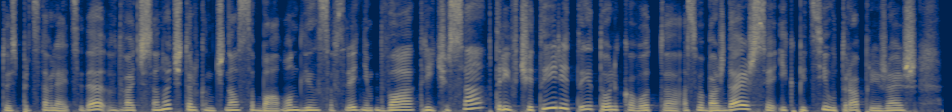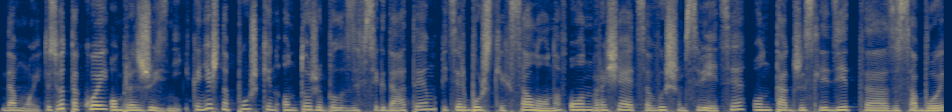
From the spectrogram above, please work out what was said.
То есть, представляете, да, в два часа ночи только начинался бал. Он длился в среднем 2-3 часа. В 3-4 ты только вот э, освобождаешься и к 5 5 утра приезжаешь домой. То есть вот такой образ жизни. И, конечно, Пушкин, он тоже был завсегдатаем петербургских салонов. Он вращается в высшем свете, он также следит э, за собой.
